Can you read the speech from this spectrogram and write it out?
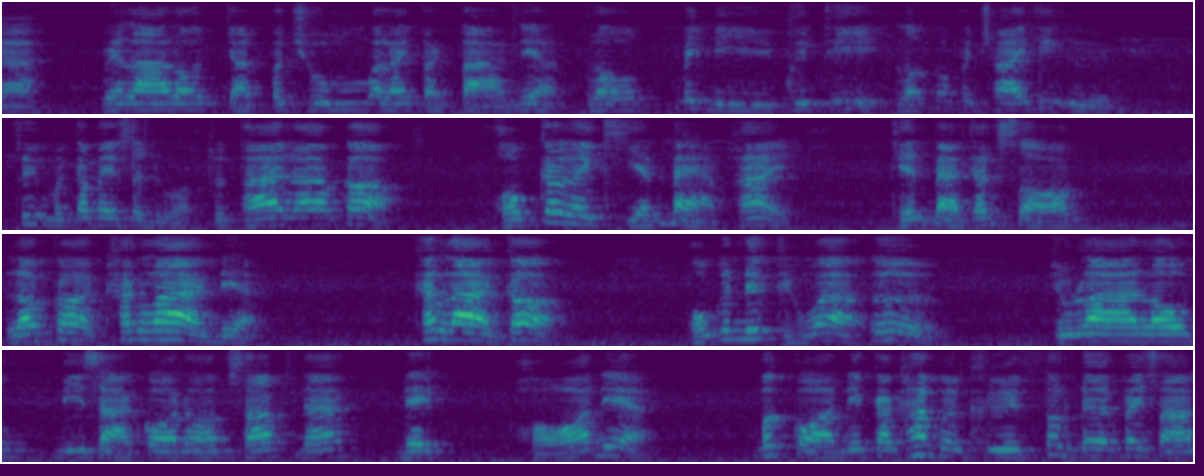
นะเวลาเราจัดประชุมอะไรต่างๆเนี่ยเราไม่มีพื้นที่เราต้องไปใช้ที่อื่น ซึ่งมันก็ไม่สะดวกสุดท้ายแล้วก็ ผมก็เลยเขียนแบบให้ เขียนแบบชั้นสองแล้วก็ข้างล่างเนี่ย ข้างล่างก็ผมก็นึกถึงว่า เออ จุฬาเรามีสากลออมทรัพย์นะ เด็กหอเนี่ยเมื่อก่อนเนี่ยกลางค่ำกลางคืนต้องเดินไปสาม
